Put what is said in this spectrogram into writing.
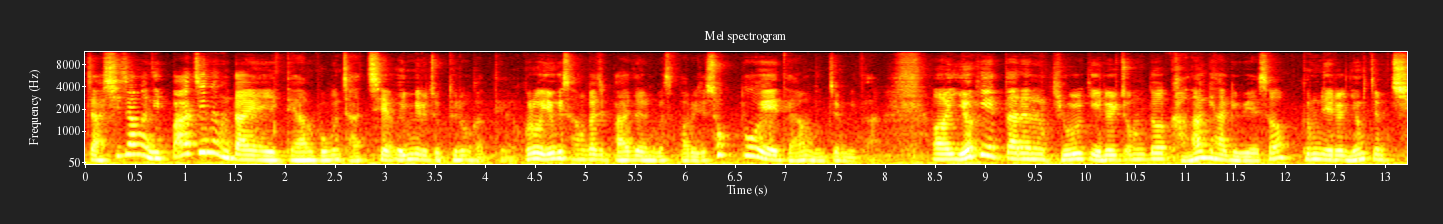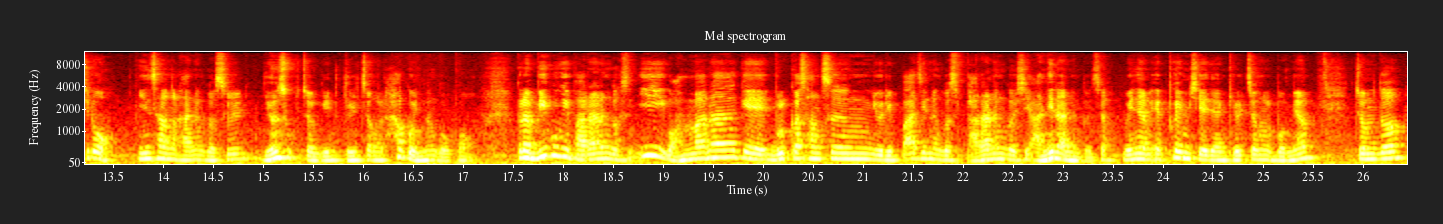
자 시장은 이 빠지는 다에 대한 부분 자체에 의미를 좀 두는 것 같아요. 그리고 여기서 한 가지 봐야 되는 것은 바로 이제 속도에 대한 문제입니다. 어, 여기에 따른 기울기를 좀 더 강하게 하기 위해서 금리를 0.75 인상을 하는 것을 연속적인 결정을 하고 있는 거고 그럼 미국이 바라는 것은 이 완만하게 물가 상승률이 빠지는 것을 바라는 것이 아니라는 거죠. 왜냐하면 FOMC에 대한 결정을 보면 좀 더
